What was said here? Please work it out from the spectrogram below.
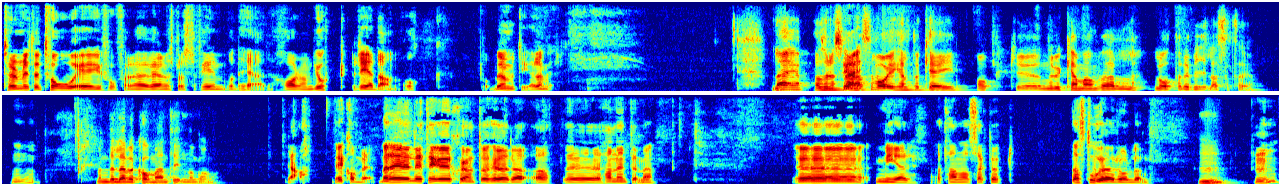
Terminator 2 är ju fortfarande världens bästa film och det har de gjort redan och då behöver de inte göra mer. Nej, alltså den senaste var ju helt okej och eh, nu kan man väl låta det vila så att säga. Mm. Men det lär väl komma en till någon gång. Ja, det kommer det. Men det är lite skönt att höra att eh, han inte är med. Eh, mer att han har sagt upp den stora rollen. Mm. Mm.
